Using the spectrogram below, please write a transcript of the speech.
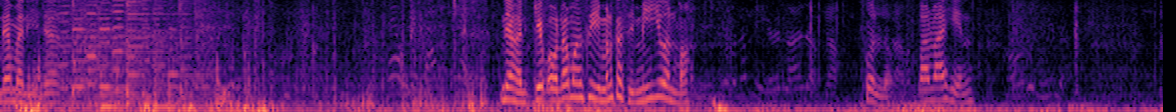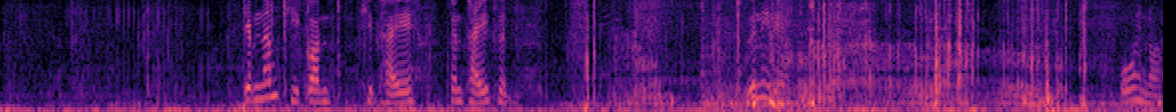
ได้มานี่เด้อเนี่ยหันเก็บเอาน้ำบางสีมันก็สิมียวนบ่ฝนแล้วปานมาเห็น เก็บน้ำขี่ก่อนขี่ไถเป็นไถขึ้นเออนี่เด้โอ้ยหน่อย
